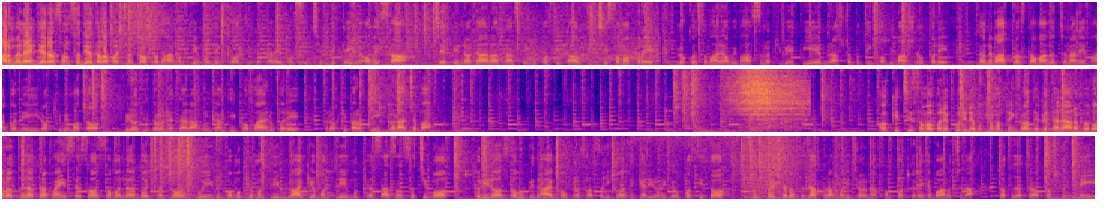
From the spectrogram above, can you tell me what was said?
आरम्भ होला एनडिएर संसदीय दल बैठक प्रधानमन्त्री मोदीको अध्यक्षतार बसिन्छ मिटिङ अमित शाह जेपी नड्डा राजनाथ सिंह उपस्थित आउ कि समय पर लोकसभा अभिभाषण रखे पीएम राष्ट्रपति अभिभाषण उपर धन्यवाद प्रस्ताव आलोचन भाग नहीं रखे मत विरोधी दल नेता राहुल गांधी बयान उपर रखिपारती कड़ा जवाब আউ কিছি সময় পরে পুরীৰ মুখ্যমন্ত্ৰীৰ અધ্যেকতাৰে আৰম্ভ হোৱা ৰথযাত্ৰা পাই শেষ সমনয় বৈঠকত দুই উপমুখ্যমন্ত্ৰী, বিভাগীয়মন্ত্ৰী, মুখ্য শাসন सचिव, পুরীৰ সৱু বিধায়ক আৰু প্ৰশাসনিক अधिकारी ৰহিবে উপস্থিত। সুসংগঠিত ৰথযাত্ৰা পৰিচালনা সম্পৰ্কে হেবা আলোচনা। ৰথযাত্ৰাৰ প্ৰস্তুতি nei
